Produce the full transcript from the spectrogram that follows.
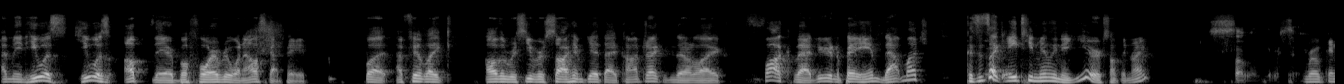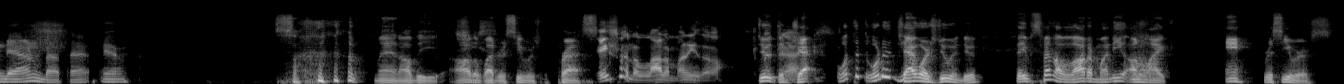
I mean, he was he was up there before everyone else got paid. But I feel like all the receivers saw him get that contract and they're like, fuck that. You're gonna pay him that much? Because it's like 18 million a year or something, right? So let me see. Broken down about that. Yeah. So man, all the all the wide receivers were pressed. They spent a lot of money though. Dude, the Jags. Jag what the what are the Jaguars doing, dude? They've spent a lot of money on like eh receivers.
